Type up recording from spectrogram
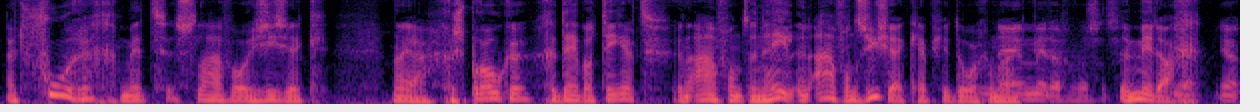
uitvoerig met Slavoj Zizek... Nou ja, gesproken, gedebatteerd. Een avond, een, heel, een avond Zizek heb je doorgemaakt. Nee, een middag was het. Een middag? Ja.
